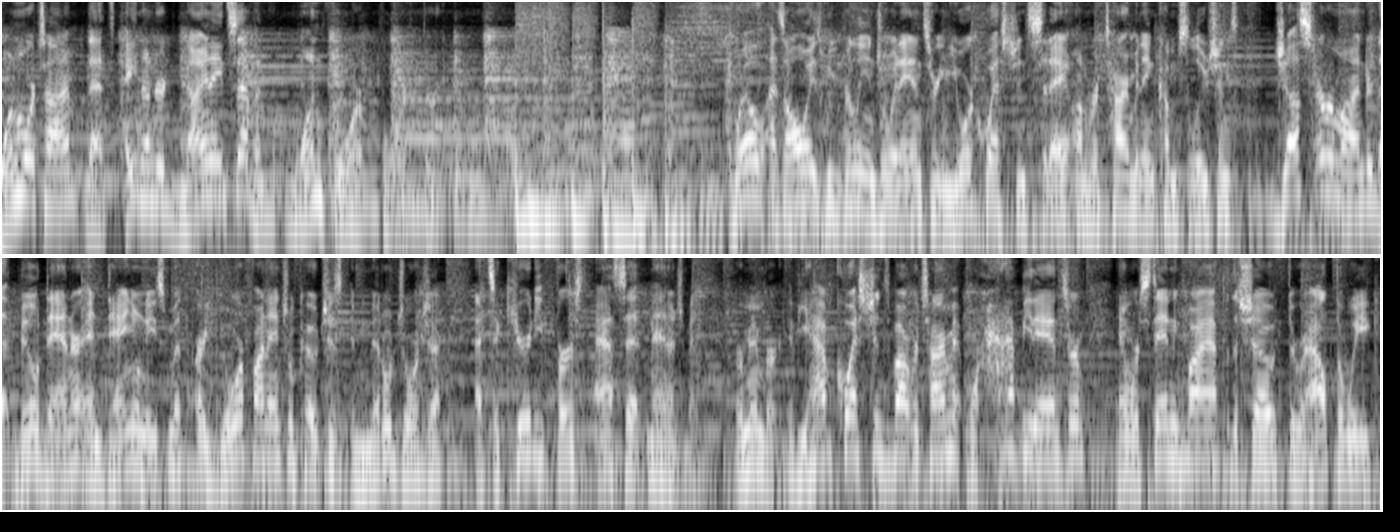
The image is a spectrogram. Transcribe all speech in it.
One more time, that's 800 987 1443. Well, as always, we've really enjoyed answering your questions today on Retirement Income Solutions. Just a reminder that Bill Danner and Daniel Neesmith are your financial coaches in Middle Georgia at Security First Asset Management. Remember, if you have questions about retirement, we're happy to answer them, and we're standing by after the show throughout the week.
